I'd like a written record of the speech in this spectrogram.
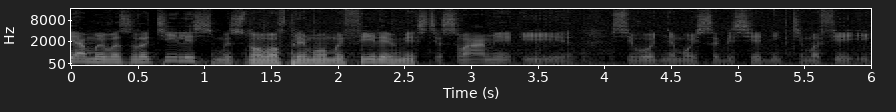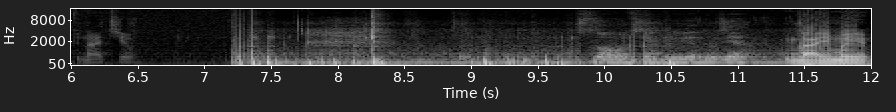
Друзья, мы возвратились, мы снова в прямом эфире вместе с вами, и сегодня мой собеседник Тимофей Игнатьев. Снова всем привет, друзья. Да, и мы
